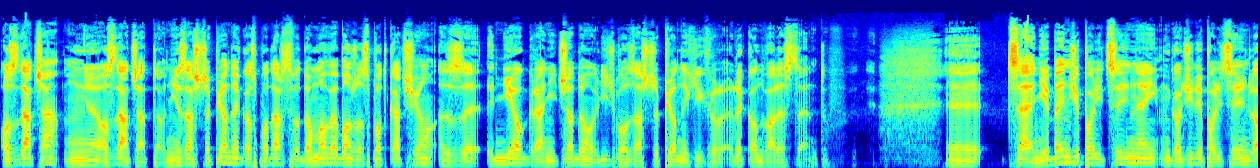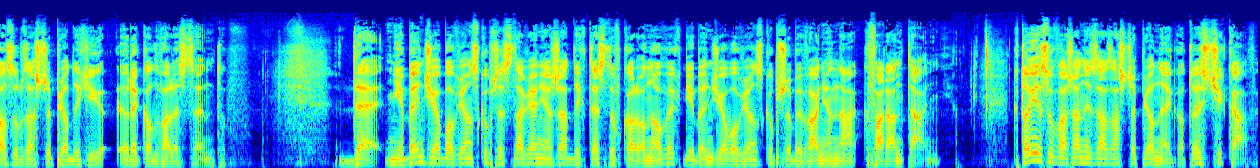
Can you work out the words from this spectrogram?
Oznacza, mm, oznacza to, niezaszczepione gospodarstwo domowe może spotkać się z nieograniczoną liczbą zaszczepionych i rekonwalescentów. C. Nie będzie policyjnej godziny policyjnej dla osób zaszczepionych i rekonwalescentów. D. Nie będzie obowiązku przedstawiania żadnych testów koronowych, nie będzie obowiązku przebywania na kwarantannie. Kto jest uważany za zaszczepionego? To jest ciekawe.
